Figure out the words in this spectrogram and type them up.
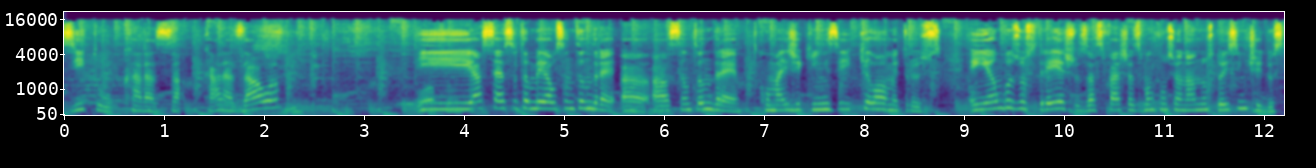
Zito Caraza, Carazawa e acesso também ao Santo André, a, a Santo André, com mais de 15 quilômetros. Em ambos os trechos, as faixas vão funcionar nos dois sentidos.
